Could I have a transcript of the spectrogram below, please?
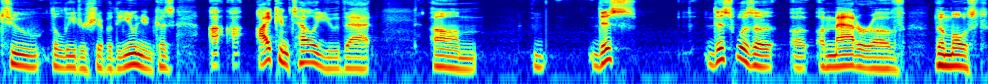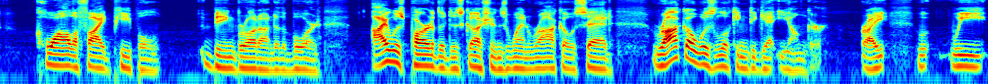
to the leadership of the union because I, I, I, can tell you that um, this this was a, a, a matter of the most qualified people being brought onto the board. I was part of the discussions when Rocco said Rocco was looking to get younger, right? We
